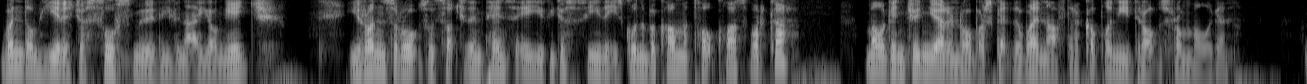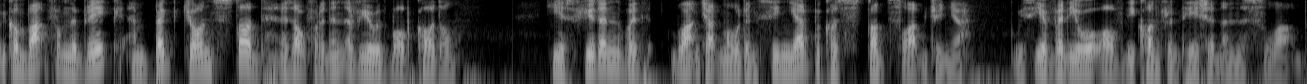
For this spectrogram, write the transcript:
Windham here is just so smooth, even at a young age. He runs the ropes with such an intensity, you can just see that he's going to become a top class worker. Mulligan Jr. and Roberts get the win after a couple of knee drops from Mulligan. We come back from the break, and Big John Studd is out for an interview with Bob Caudle. He is feuding with Blackjack Mulligan Sr. because Studd slapped Jr. We see a video of the confrontation and the slap.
